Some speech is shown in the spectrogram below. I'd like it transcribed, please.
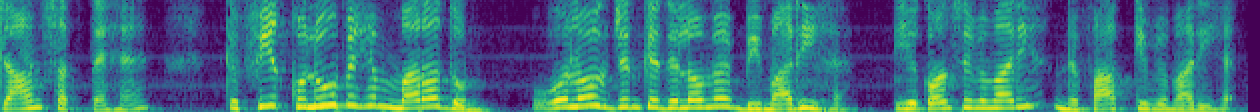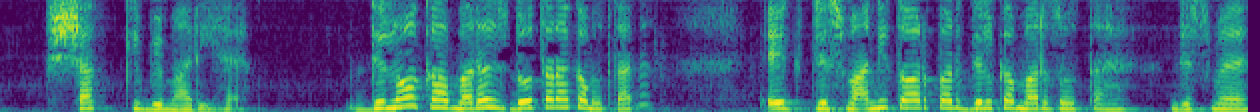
جان سکتے ہیں کہ فی قلوب مرد ان وہ لوگ جن کے دلوں میں بیماری ہے۔ یہ کون سی بیماری ہے؟ نفاق کی بیماری ہے، شک کی بیماری ہے۔ دلوں کا مرض دو طرح کا ہوتا ہے نا۔ ایک جسمانی طور پر دل کا مرض ہوتا ہے، جس میں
